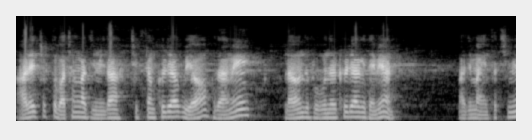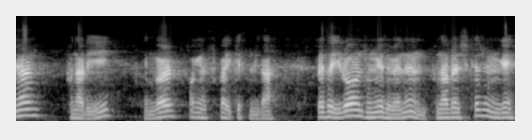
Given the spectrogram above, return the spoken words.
아래쪽도 마찬가지입니다. 직선 클리어하고요. 그 다음에 라운드 부분을 클리어하게 되면 마지막 엔터 치면 분할이 된 걸 확인할 수가 있겠습니다. 그래서 이런 종류의 도면은 분할을 시켜주는 게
